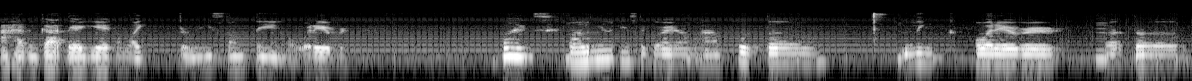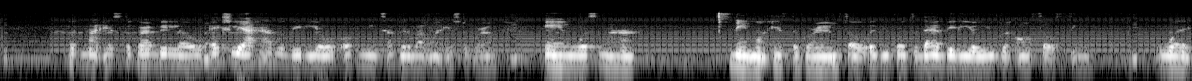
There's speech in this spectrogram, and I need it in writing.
I haven't got there yet. I'm like three something or whatever. But follow me on Instagram. I'll put the link or whatever of the of my Instagram below. Actually, I have a video of me talking about my Instagram and what's my name on Instagram. So if you go to that video, you can also see what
